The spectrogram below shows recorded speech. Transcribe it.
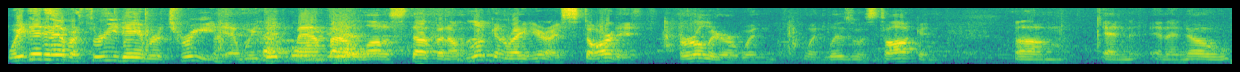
we did have a three-day retreat, and we did map out a lot of stuff, and I'm looking right here, I started earlier when, when Liz was talking. Um, and, and I know,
